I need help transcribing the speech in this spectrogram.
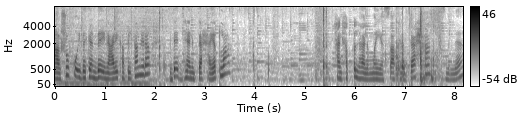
آه شوفوا إذا كان باين عليكم في الكاميرا. بدأ الدهان بتاعها يطلع. حنحط لها المية الساخنة بتاعها. بسم الله.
